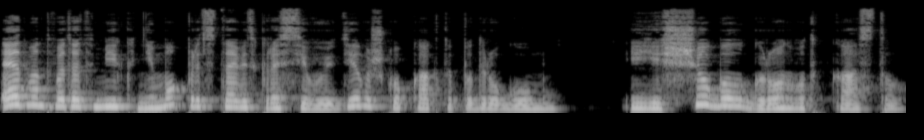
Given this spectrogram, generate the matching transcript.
Эдмонд в этот миг не мог представить красивую девушку как-то по-другому. И еще был Гронвуд Кастл.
